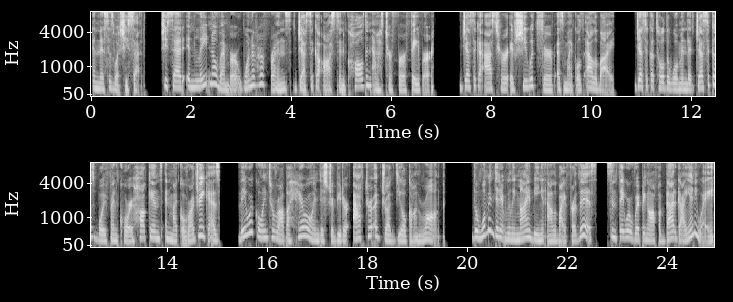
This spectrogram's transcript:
And this is what she said. She said in late November, one of her friends, Jessica Austin, called and asked her for a favor. Jessica asked her if she would serve as Michael's alibi. Jessica told the woman that Jessica's boyfriend, Corey Hawkins, and Michael Rodriguez, they were going to rob a heroin distributor after a drug deal gone wrong. The woman didn't really mind being an alibi for this since they were ripping off a bad guy anyway.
